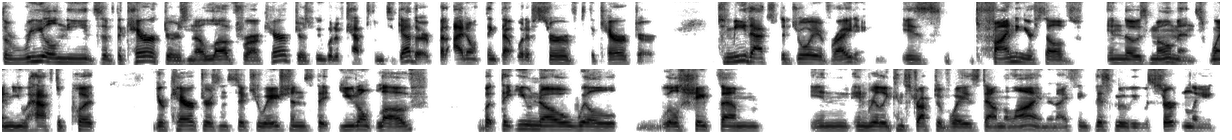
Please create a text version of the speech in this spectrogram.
the real needs of the characters and a love for our characters, we would have kept them together. But I don't think that would have served the character. To me, that's the joy of writing is finding yourselves in those moments when you have to put your characters in situations that you don't love, but that you know will will shape them in in really constructive ways down the line. And I think this movie was certainly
